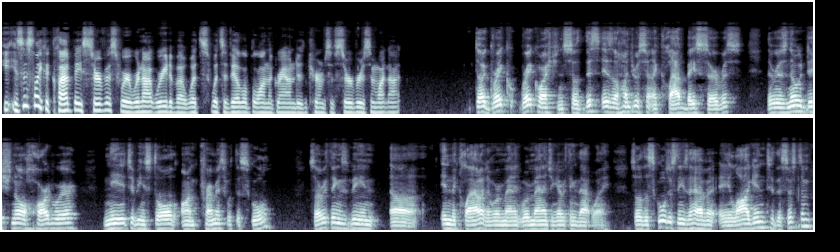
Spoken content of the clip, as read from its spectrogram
Is this like a cloud-based service where we're not worried about what's what's available on the ground in terms of servers and whatnot? Doug, great, great question. So this is 100% a cloud-based service. There is no additional hardware needed to be installed on premise with the school. So everything's being uh, in the cloud, and we're, we're managing everything that way. So the school just needs to have a, a login to the system,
